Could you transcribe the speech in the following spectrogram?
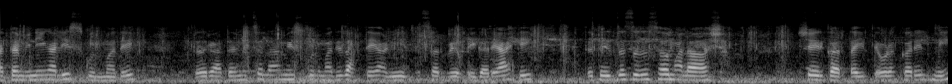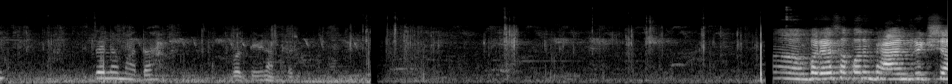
आता मी निघाली स्कूलमध्ये. तर आता मी चला मी स्कूलमध्ये जाते आणि सर्वे वगैरे आहे. तर ते जसं जसं मला शेअर करता येईल तेवढं करेल मी. चला मग आता बोलते नंतर. बऱ्याच आपण व्हॅन रिक्षा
